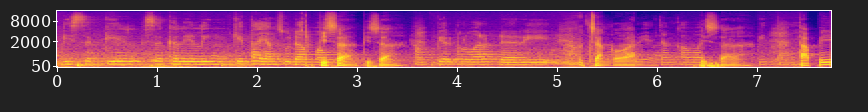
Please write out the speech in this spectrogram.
Di sekil, sekeliling kita yang sudah mau bisa, bisa. hampir keluar dari jangkauan, jangkauan bisa. Kita. Tapi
